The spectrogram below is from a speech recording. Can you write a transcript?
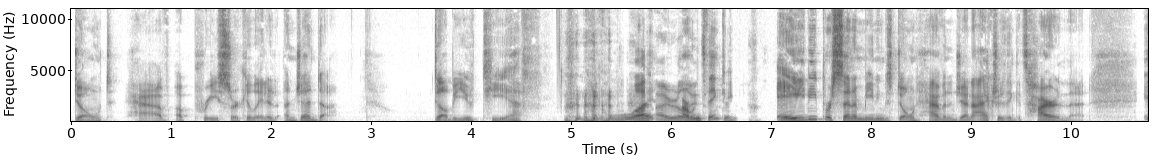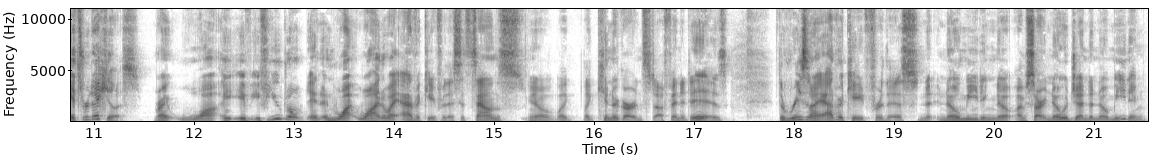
don't have a pre-circulated agenda. WTF? Like, what really... are we thinking? 80% of meetings don't have an agenda. I actually think it's higher than that. It's ridiculous, right? Why if, if you don't and, and why why do I advocate for this? It sounds, you know, like like kindergarten stuff and it is. The reason I advocate for this, no, no meeting, no I'm sorry, no agenda, no meeting,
